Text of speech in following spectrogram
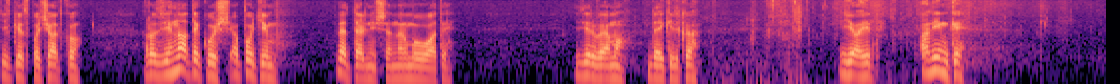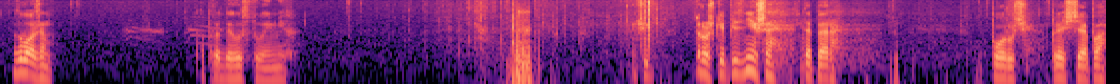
Тільки спочатку розігнати кущ, а потім ретельніше нормувати. Зірвемо декілька ягід алінки. Зважимо та продегустуємо їх. Трошки пізніше тепер поруч прищепа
